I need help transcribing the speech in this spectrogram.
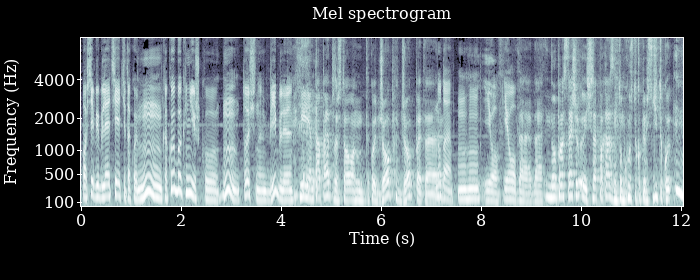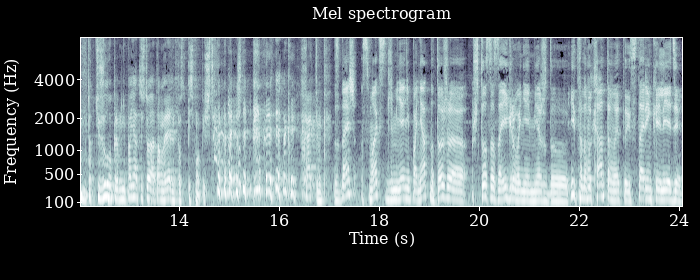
по всей библиотеке такой, какой бы книжку книжку. М, точно, Библия. Не, не, там понятно, потому что он такой Джоб, Джоб это... Ну да. Угу. Иов. Иов. Да, да. Ну, просто, знаешь, еще показано, Том Круз такой прям сидит такой, М, так тяжело, прям непонятно, что, а там реально просто письмо пишет. Хакинг. Знаешь, с Макс для меня непонятно тоже, что за заигрывание между Итаном и Хантом и этой старенькой леди.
